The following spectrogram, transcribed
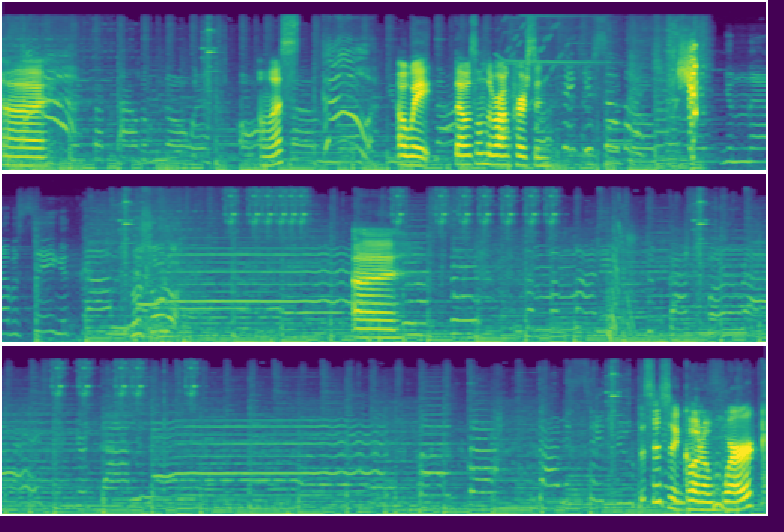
Uh Unless! Oh wait, that was on the wrong person. Uh This isn't gonna work.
